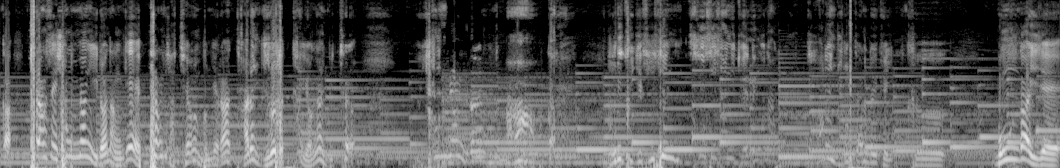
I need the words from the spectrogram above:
그러니까 프랑스의 혁명이 일어난 게 프랑스 자체가 문제라 다른 유럽에 다 영향을 미쳐요. 혁명 일어나는 아 우리도 이제 세상, 새 세상이 되는구나. 다른 유럽 사람들 그, 그 뭔가 이제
